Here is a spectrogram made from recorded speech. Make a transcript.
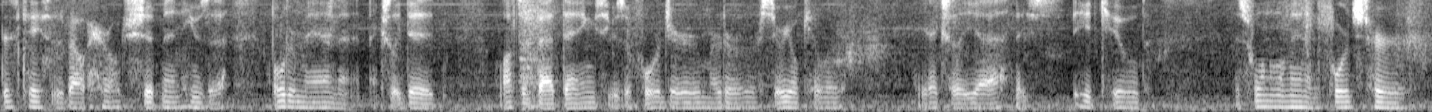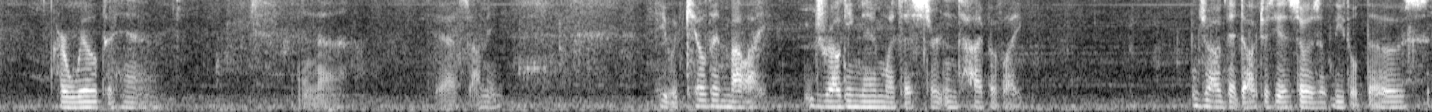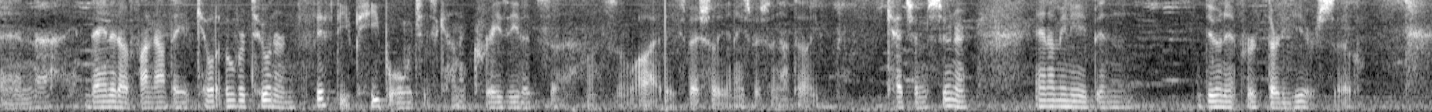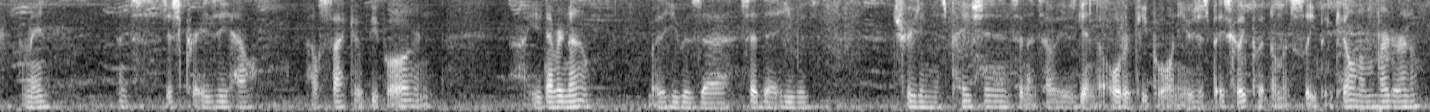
this case is about Harold Shipman. He was a older man that actually did lots of bad things. He was a forger, murderer, serial killer. He actually, uh, he'd killed this one woman and forged her her will to him. And uh, yeah, so I mean, he would kill them by like drugging them with a certain type of like drug that doctors used, so it was a lethal dose, and uh, they ended up finding out they had killed over 250 people, which is kind of crazy. That's uh, that's a lot, especially and especially not to like catch him sooner. And I mean, he'd been doing it for 30 years, so I mean, it's just crazy how how psycho people are, and you never know. But he was uh, said that he was treating his patients, and that's how he was getting to older people, and he was just basically putting them to sleep and killing them, murdering them.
